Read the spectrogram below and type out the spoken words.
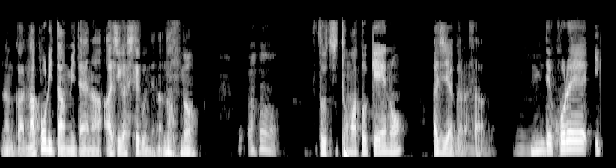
なんかナポリタンみたいな味がしてくんねんな、どんどん。あ。そっちトマト系の味やからさ。うん。うんんで、これ一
